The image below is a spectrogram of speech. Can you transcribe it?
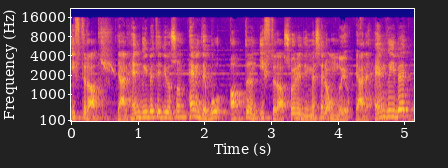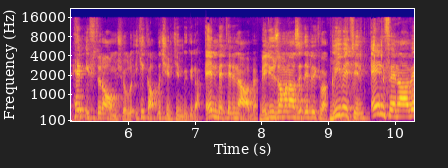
iftiradır. Yani hem gıybet ediyorsun hem de bu attığın iftira söylediğin mesele onda yok. Yani hem gıybet hem iftira olmuş oluyor. İki katlı çirkin bir günah. En beteri ne abi? Bediüzzaman Hazretleri diyor ki bak gıybetin en fena ve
